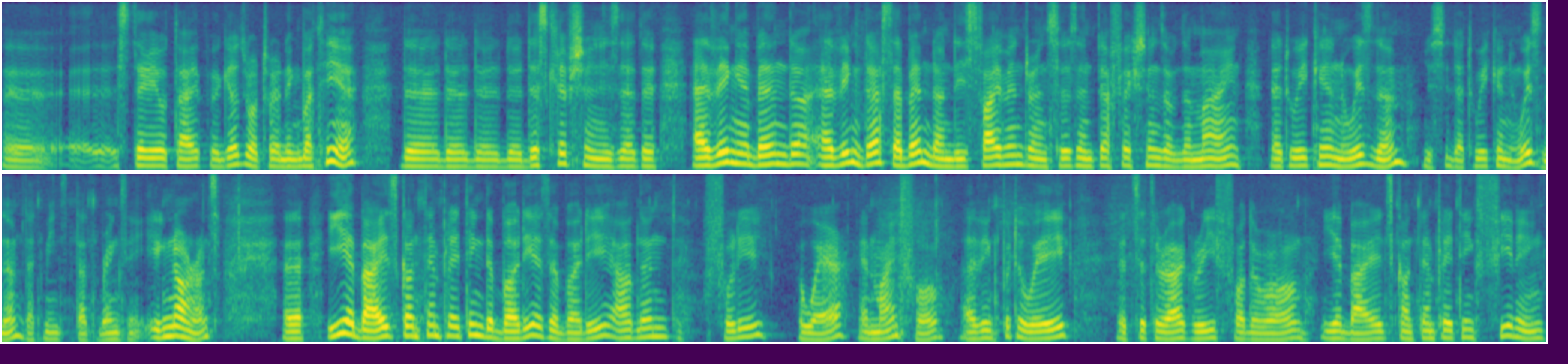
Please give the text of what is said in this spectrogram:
uh, stereotype uh, gradual training. But here, the, the, the, the description is that uh, having, abandoned, having thus abandoned these five hindrances and perfections of the mind that weaken wisdom, you see that weaken wisdom, that means that brings ignorance, uh, he abides contemplating the body as a body, ardent, fully aware and mindful, having put away etc., grief for the world, he abides, contemplating feeling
